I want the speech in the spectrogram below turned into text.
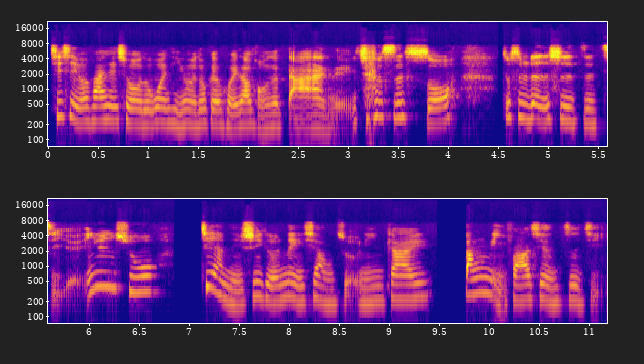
其实你会发现，所有的问题永远都可以回到同一个答案诶，就是说，就是认识自己诶。因为说，既然你是一个内向者，你应该。当你发现自己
